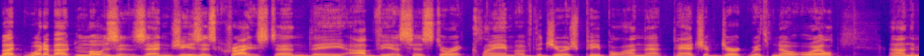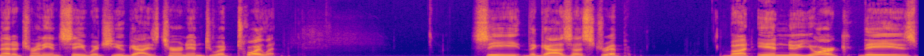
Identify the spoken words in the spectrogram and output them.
but what about Moses and Jesus Christ and the obvious historic claim of the Jewish people on that patch of dirt with no oil on the Mediterranean Sea, which you guys turn into a toilet? See the Gaza Strip. But in New York, these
